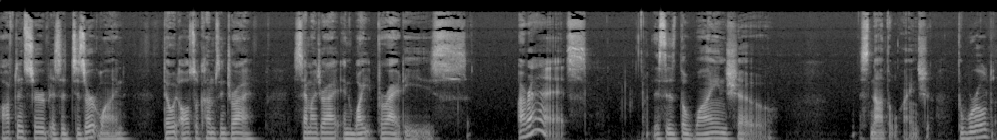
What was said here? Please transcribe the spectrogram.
often served as a dessert wine, though it also comes in dry, semi dry, and white varieties. All right. This is the wine show. It's not the wine show. The World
